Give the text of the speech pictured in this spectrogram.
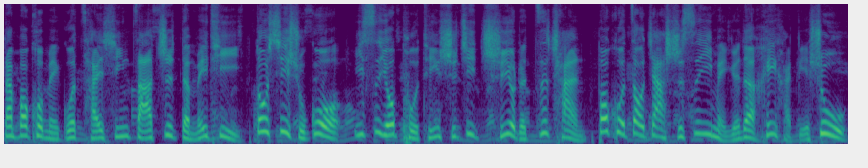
但包括美国财新杂志等媒体都细数过，疑似有普廷实际持有的资产，包括造价十四亿美元的黑海别墅，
